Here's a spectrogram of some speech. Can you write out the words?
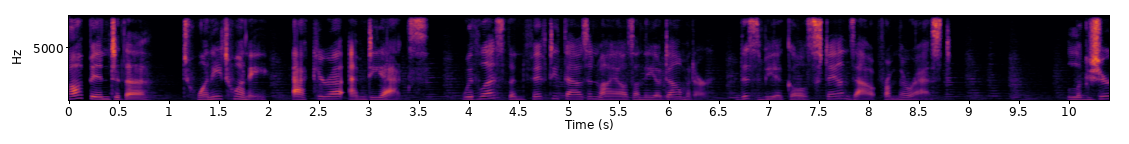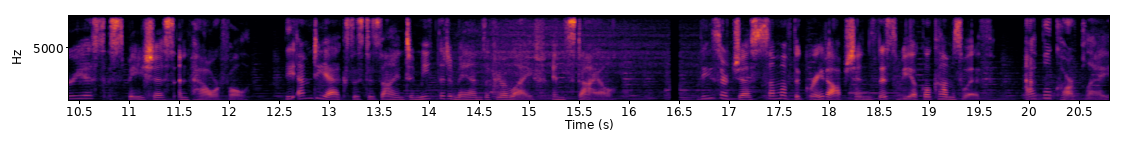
Hop into the 2020 Acura MDX. With less than 50,000 miles on the odometer, this vehicle stands out from the rest. Luxurious, spacious, and powerful, the MDX is designed to meet the demands of your life in style. These are just some of the great options this vehicle comes with. Apple CarPlay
